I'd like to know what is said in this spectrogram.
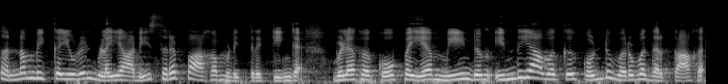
தன்னம்பிக்கையுடன் விளையாடி சிறப்பாக முடித்திருக்கீங்க. உலக கோப்பையை மீண்டும் இந்தியாவுக்கு கொண்டு வருவதற்காக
